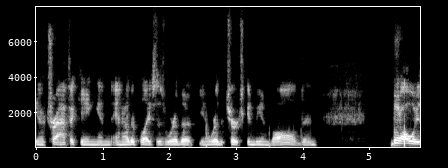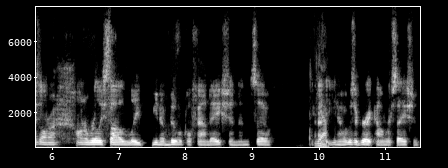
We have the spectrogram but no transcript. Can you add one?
you know trafficking and, and other places where the you know where the church can be involved and but always on a on a really solidly you know biblical foundation and so yeah. you know it was a great conversation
